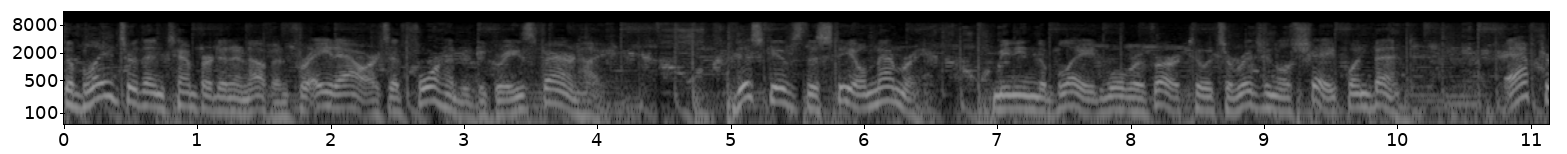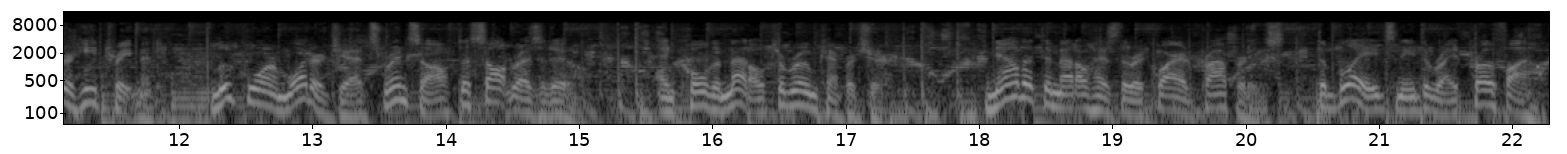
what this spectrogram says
The blades are then tempered in an oven for 8 hours at 400 degrees Fahrenheit. This gives the steel memory, meaning the blade will revert to its original shape when bent. After heat treatment, lukewarm water jets rinse off the salt residue and cool the metal to room temperature. Now that the metal has the required properties, the blades need the right profile.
